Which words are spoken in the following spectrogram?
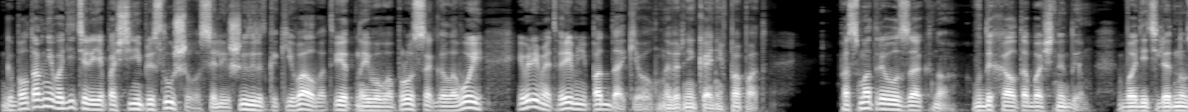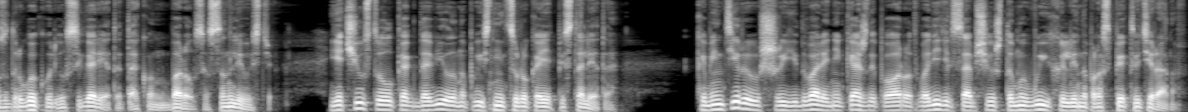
К болтовне водителя я почти не прислушивался, лишь изредка кивал в ответ на его вопросы головой и время от времени поддакивал, наверняка не в попад. Посматривал за окно, вдыхал табачный дым. Водитель одну за другой курил сигареты, так он боролся с сонливостью. Я чувствовал, как давила на поясницу рукоять пистолета. Комментировавший едва ли не каждый поворот водитель сообщил, что мы выехали на проспект ветеранов.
